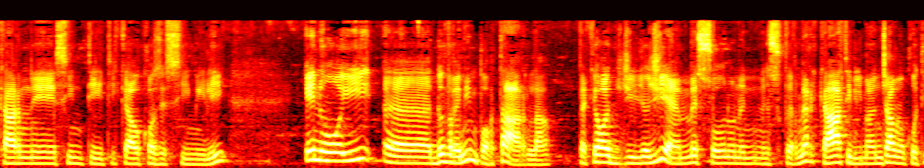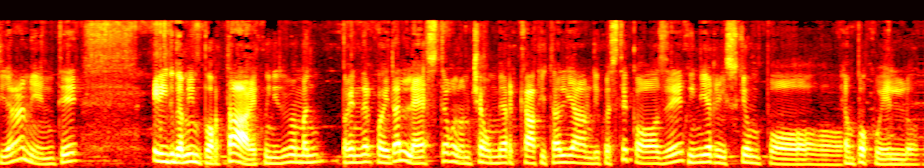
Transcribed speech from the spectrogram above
carne sintetica o cose simili e noi eh, dovremo importarla perché oggi gli OGM sono nel- nei supermercati, li mangiamo quotidianamente e li dobbiamo importare, quindi dobbiamo man- prendere poi dall'estero, non c'è un mercato italiano di queste cose, quindi il rischio è un po', è un po' quello.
